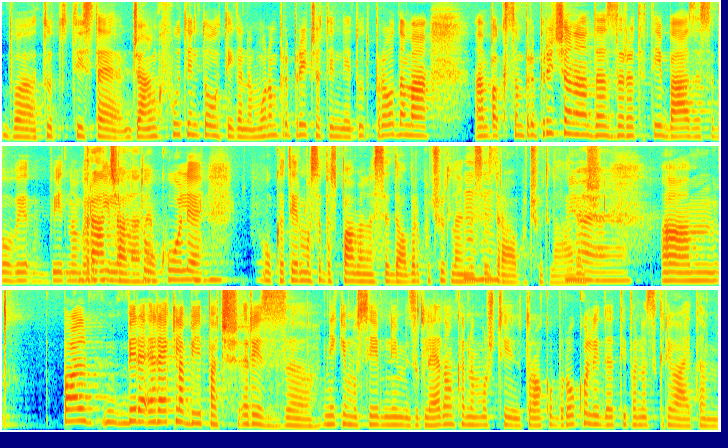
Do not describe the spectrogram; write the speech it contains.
v tudi tiste junk food in to, tega ne morem prepričati in je tudi prav, da ima, ampak sem prepričana, da zaradi te baze se bo vedno vrnila v to ne? okolje, mm -hmm. v katerem se bo spomnila, da se je dobro počutila in da se je mhm. zdravo počutila. Ja, ja, ja. Um, Pol bi rekla, bi pač res z nekim osebnim zgledom, ker ne moš ti otroku brokoli, da ti pa na skrivaj tam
